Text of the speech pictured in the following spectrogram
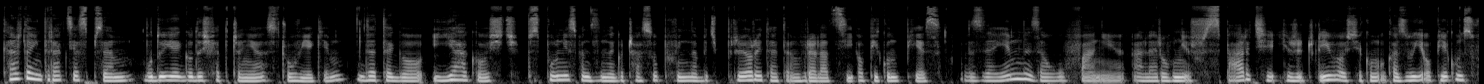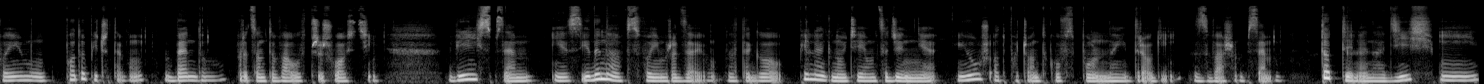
Każda interakcja z psem buduje jego doświadczenie z człowiekiem, dlatego jakość wspólnie spędzonego czasu powinna być priorytetem w relacji opiekun-pies. Wzajemne zaufanie, ale również wsparcie i życzliwość, jaką okazuje opiekun swojemu podopiecznemu, będą procentowały w przyszłości. Więź z psem jest jedyna w swoim rodzaju, dlatego pielęgnujcie ją codziennie już od początku wspólnej drogi z waszym psem. To tyle na dziś i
